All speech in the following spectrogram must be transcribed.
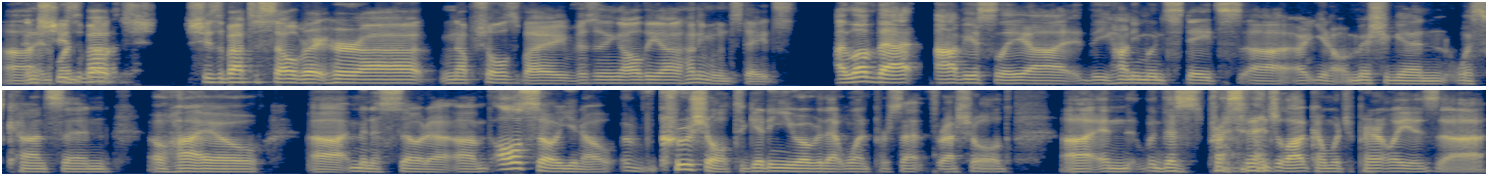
Uh, and she's about she's about to celebrate her uh, nuptials by visiting all the uh, honeymoon states. I love that. Obviously, uh, the honeymoon states, uh, are, you know, Michigan, Wisconsin, Ohio, uh, Minnesota. Um, also, you know, crucial to getting you over that one percent threshold. Uh, and this presidential outcome, which apparently is uh,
